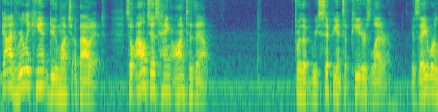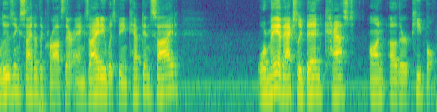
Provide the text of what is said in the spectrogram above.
God really can't do much about it. So I'll just hang on to them. For the recipients of Peter's letter, because they were losing sight of the cross, their anxiety was being kept inside or may have actually been cast on other people.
